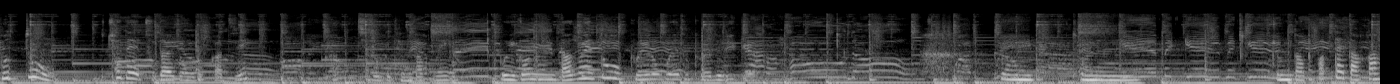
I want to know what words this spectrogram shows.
보통 최대 두 달 정도까지 가- 지속이 된다고 해요. 뭐 이거는 나중에 또 브이로그에서 보여드릴게요. 그럼 저는 좀 더 뻗대다가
